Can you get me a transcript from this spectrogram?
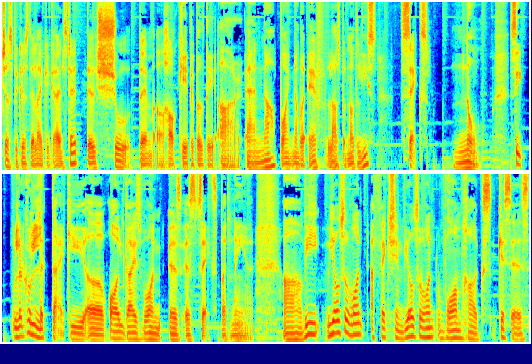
just because they like a guy. Instead, they'll show them uh, how capable they are. And now, point number F, last but not the least, sex. No. See, लड़कों को लगता है कि all guys want is is sex but नहीं यार। We we also want affection we also want warm hugs kisses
